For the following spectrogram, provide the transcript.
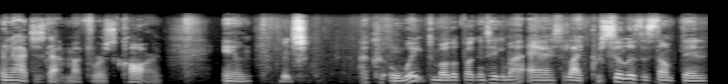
and I just got my first car. And bitch, I couldn't wait to motherfucking take my ass to like Priscilla's or something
